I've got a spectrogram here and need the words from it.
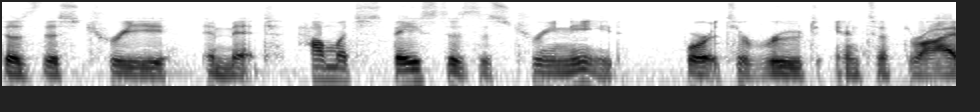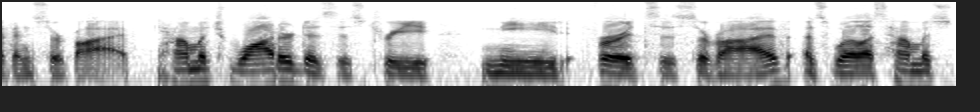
does this tree emit? How much space does this tree need for it to root and to thrive and survive? How much water does this tree need for it to survive, as well as how much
